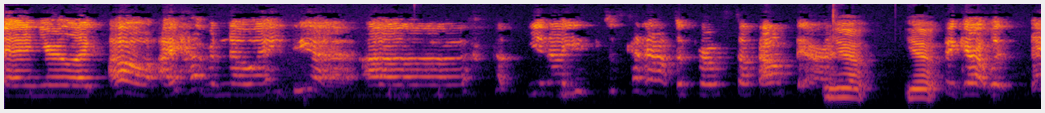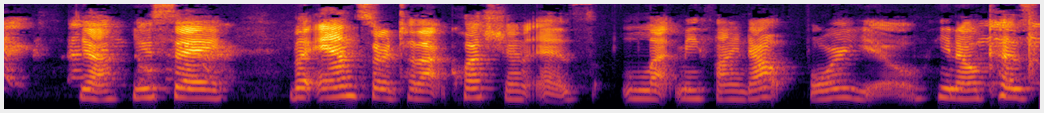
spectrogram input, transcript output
and you're like, oh, I have no idea. Uh, you know, you just kind of have to throw stuff out there Yeah. Yep. figure out what sticks. And Yeah, you say- there. The answer to that question is let me find out for you. You know, because Mhm.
